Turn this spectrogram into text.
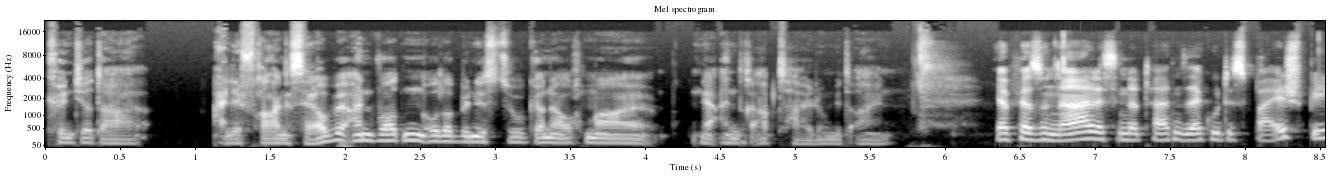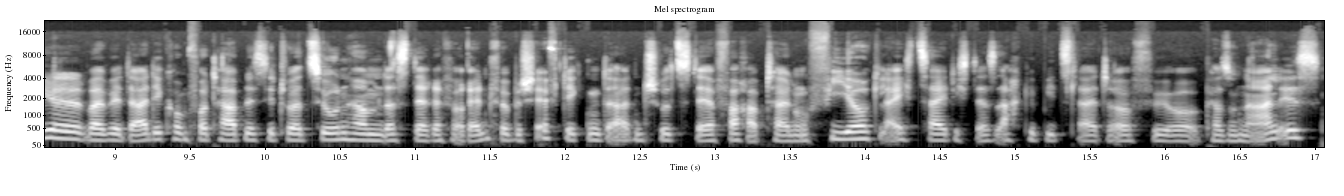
Könnt ihr da alle Fragen selber beantworten oder bindest du gerne auch mal eine andere Abteilung mit ein? Ja, Personal ist in der Tat ein sehr gutes Beispiel, weil wir da die komfortable Situation haben, dass der Referent für Beschäftigtendatenschutz der Fachabteilung 4 gleichzeitig der Sachgebietsleiter für Personal ist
